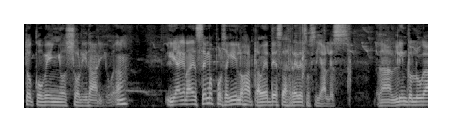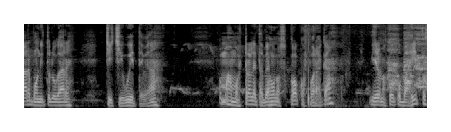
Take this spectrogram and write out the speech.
Tocobeño Solidario, ¿verdad? Le agradecemos por seguirlos a través de esas redes sociales. ¿verdad? Lindo lugar, bonito lugar, Chichihuite, ¿verdad? Vamos a mostrarle tal vez unos cocos por acá. Mire unos cocos bajitos.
